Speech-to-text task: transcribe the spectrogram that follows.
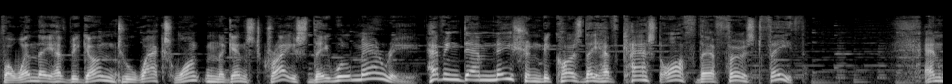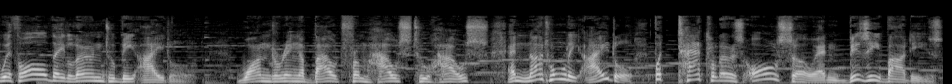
For when they have begun to wax wanton against Christ, they will marry, having damnation because they have cast off their first faith. And withal they learn to be idle, wandering about from house to house, and not only idle, but tattlers also, and busybodies,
